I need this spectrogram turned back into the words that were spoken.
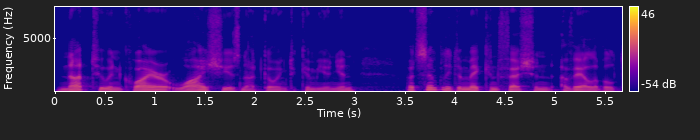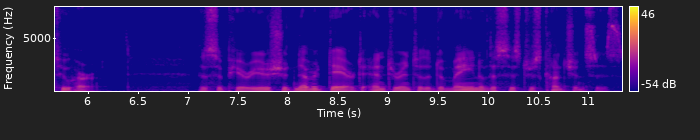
not to inquire why she is not going to communion, but simply to make confession available to her. The superior should never dare to enter into the domain of the sisters' consciences.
